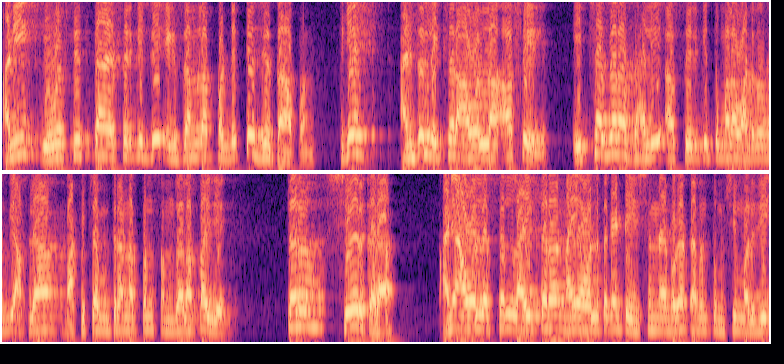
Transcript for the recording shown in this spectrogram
आणि व्यवस्थित काय असेल की जे एक्झामला पडले तेच घेता आपण. ठीक आहे? आणि जर लेक्चर आवडला असेल इच्छा जरा झाली असेल की तुम्हाला वाटत असेल की आपल्या बाकीच्या मित्रांना पण समजायला पाहिजे तर शेअर करा. आणि आवडलं असेल लाईक करा नाही आवडलं तर काही टेन्शन नाही बघा कारण तुमची मर्जी.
